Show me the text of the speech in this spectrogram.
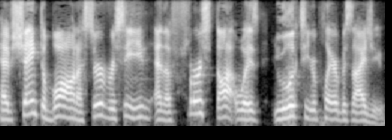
have shanked a ball on a serve receive and the first thought was you look to your player beside you.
